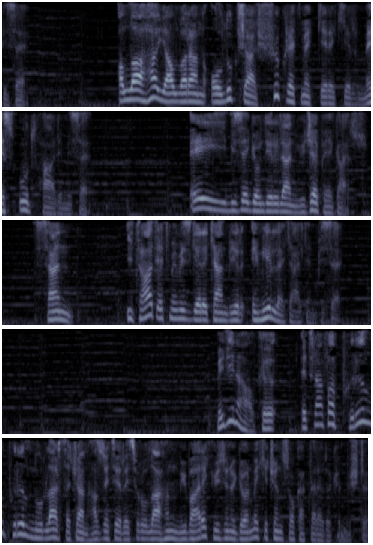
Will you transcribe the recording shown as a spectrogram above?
bize. Allah'a yalvaran oldukça şükretmek gerekir mesud halimize. Ey bize gönderilen yüce peygamber! Sen itaat etmemiz gereken bir emirle geldin bize. Medine halkı etrafa pırıl pırıl nurlar saçan Hazreti Resulullah'ın mübarek yüzünü görmek için sokaklara dökülmüştü.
